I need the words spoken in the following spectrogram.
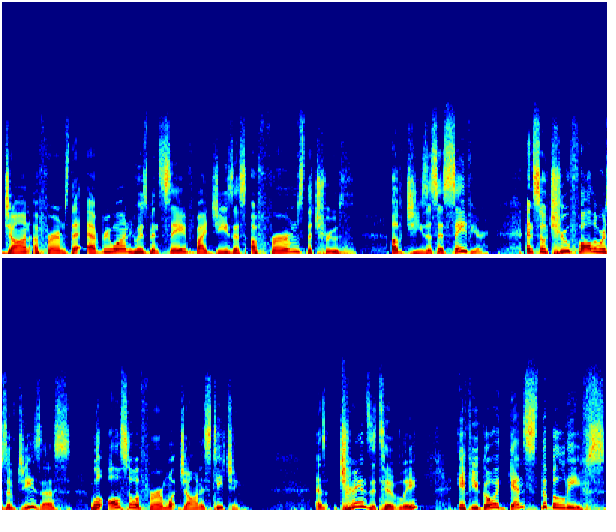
John affirms that everyone who has been saved by Jesus affirms the truth of Jesus as Savior. And so, true followers of Jesus will also affirm what John is teaching. And transitively, if you go against the beliefs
